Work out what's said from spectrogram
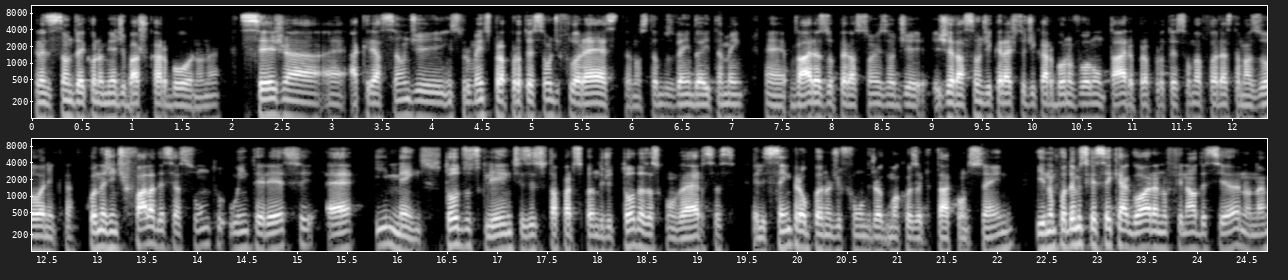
transição da economia de baixo carbono, né? seja é, a criação de instrumentos para proteção de floresta, nós estamos vendo aí também várias operações de geração de crédito de carbono voluntário para proteção da floresta amazônica. Quando a gente fala desse assunto, o interesse é imenso. Todos os clientes, isso está participando de todas as conversas, ele sempre é o pano de fundo de alguma coisa que está acontecendo. E não podemos esquecer que agora, no final desse ano, né,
